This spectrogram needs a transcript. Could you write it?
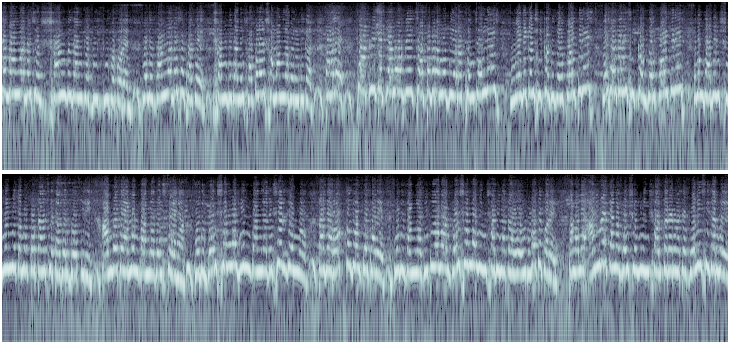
যে বাংলাদেশের সংবিধানকে বিকৃত করেন যদি বাংলাদেশে থাকে সংবিধানে সকলের সমান লাভের অধিকার তাহলে চাকরিতে কেন চট্টগ্রামে দিয়ে রাখছেন? চল্লিশ মেডিকেল শিক্ষার্থীদের পঁয়ত্রিশ, বেসরকারি শিক্ষকদের পঁয়ত্রিশ, এবং যাদের ন্যূনতম কোটা আছে তাদের বত্রিশ। আমরা তো এমন বাংলাদেশ চাই না, যদি বৈষম্যহীন বাংলাদেশের জন্য তাজা রক্ত ঝরতে পারে, যদি বাংলা দ্বিতীয়বার বৈষম্যহীন স্বাধীনতা হতে পারে, তাহলে আমরা কেন বৈষম্যহীন সরকারের হাতে বলি শিকার হয়ে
